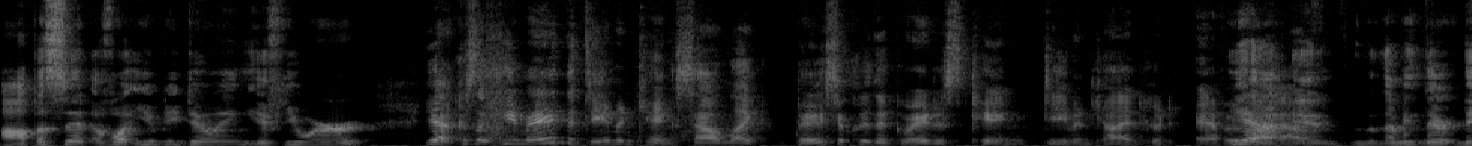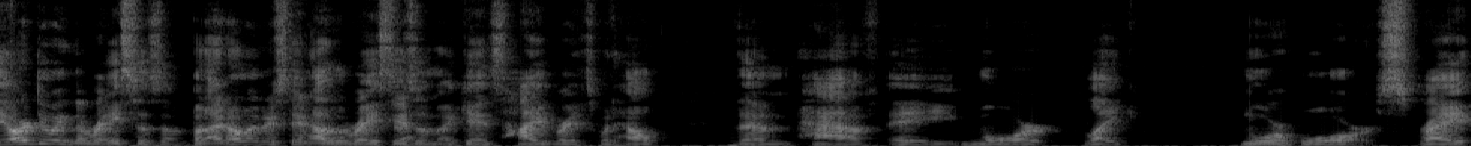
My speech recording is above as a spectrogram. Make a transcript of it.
opposite of what you'd be doing if you were yeah, because like he made the Demon King sound like basically the greatest king demonkind could ever Yeah, have. and I mean they're they are doing the racism, but I don't understand how the racism against hybrids would help them have a more like more wars, right?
